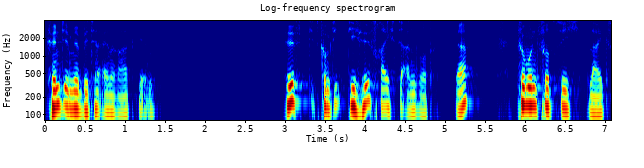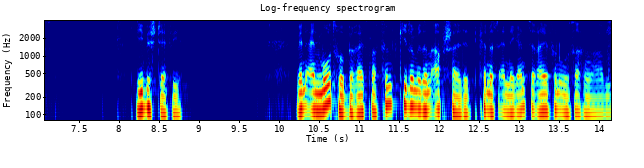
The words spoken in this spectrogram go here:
Könnt ihr mir bitte einen Rat geben? Hilft, es kommt die, die hilfreichste Antwort. Ja? 45 Likes. Liebe Steffi, wenn ein Motor bereits nach fünf Kilometern abschaltet, kann das eine ganze Reihe von Ursachen haben.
